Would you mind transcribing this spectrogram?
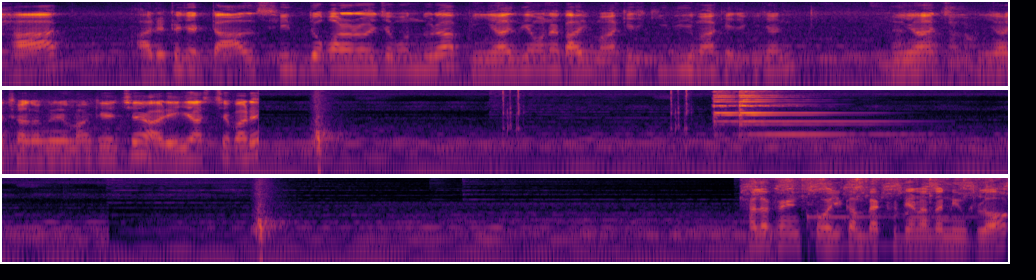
ভাত আর এটা হচ্ছে ডাল সিদ্ধ করা রয়েছে বন্ধুরা। পেঁয়াজ দিয়ে মানে ভাবি মাখিয়েছে কী দিয়ে মাখিয়েছে কি জানি? পেঁয়াজ পেঁয়াজ চালক দিয়ে মাখিয়েছে আর এই আসছে পারে friends welcome back to another new blog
